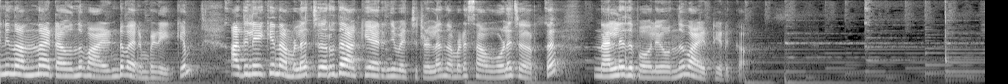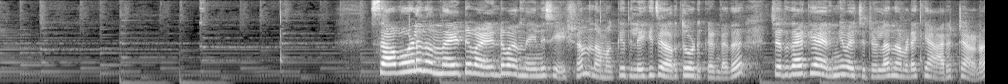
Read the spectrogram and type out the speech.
ഇനി നന്നായിട്ട് അതൊന്ന് വഴണ്ട് വരുമ്പോഴേക്കും അതിലേക്ക് നമ്മൾ ചെറുതാക്കി അരിഞ്ഞ് വെച്ചിട്ടുള്ള നമ്മുടെ സവോള ചേർത്ത് നല്ലതുപോലെ ഒന്ന് വഴറ്റിയെടുക്കാം. സവോള നന്നായിട്ട് വഴണ്ട് വന്നതിന് ശേഷം നമുക്ക് ഇതിലേക്ക് ചേർത്ത് കൊടുക്കേണ്ടത് ചെറുതാക്കി അരിഞ്ഞു വെച്ചിട്ടുള്ള നമ്മുടെ ക്യാരറ്റാണ്.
